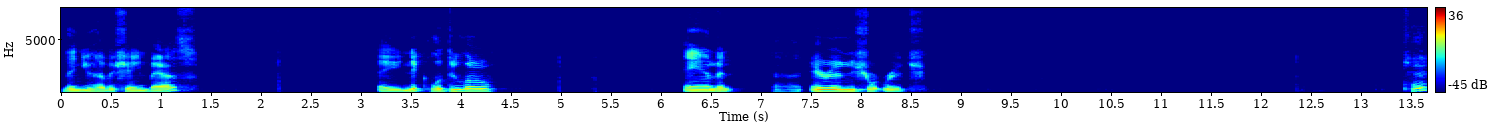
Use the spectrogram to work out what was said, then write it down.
Then you have a Shane Baz, a Nick Lodolo, and an uh, Aaron Shortridge. Okay,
